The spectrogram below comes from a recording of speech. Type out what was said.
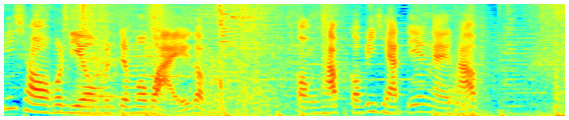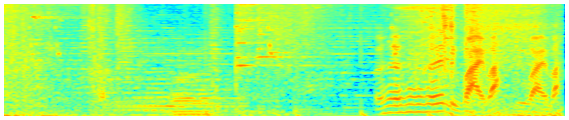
พี่ชอคนเดียวมันจะมาไหวกับกองทัพก็พี่แคทได้ยังไงครับเฮ้ยหรือไหวปะหรือไหวปะ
